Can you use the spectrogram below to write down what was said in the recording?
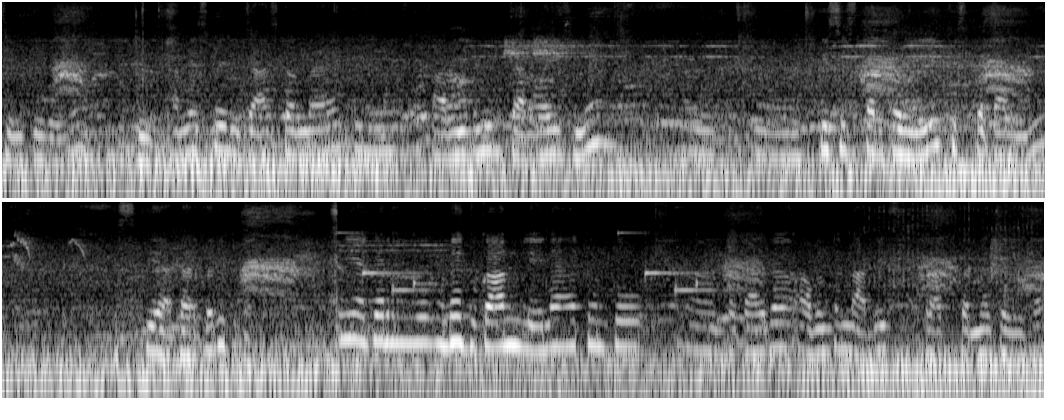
सील की गई है। हमें इसमें जाँच करना है कि आवंटन कार्रवाई इसमें किस स्तर पर हुई है किस प्रकार हुई इसके आधार पर ही नहीं अगर उन्हें दुकान लेना है तो उनको बाकायदा आवंटन आदेश प्राप्त करना चाहिए था।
